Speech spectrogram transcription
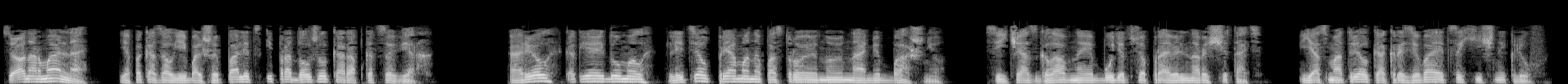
«Все нормально», — я показал ей большой палец и продолжил карабкаться вверх. Орел, как я и думал, летел прямо на построенную нами башню. Сейчас главное будет все правильно рассчитать. Я смотрел, как разевается хищный клюв,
